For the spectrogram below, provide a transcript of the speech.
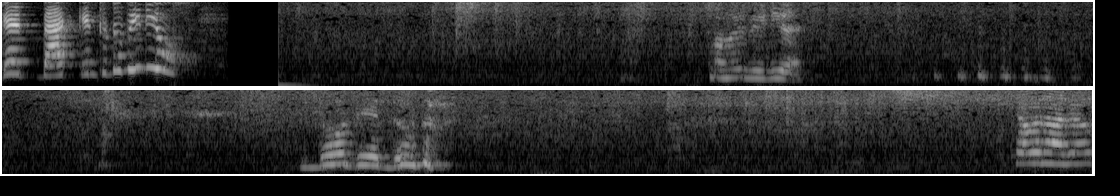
get back into the video mummy video है। दो दे दो दो। क्या बना रहे हो?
